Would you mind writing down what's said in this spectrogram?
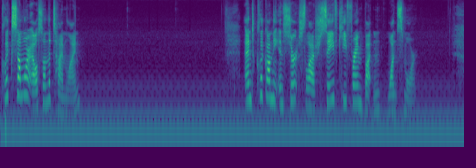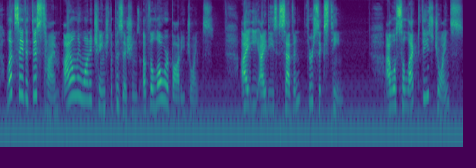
click somewhere else on the timeline and click on the Insert slash Save Keyframe button once more. Let's say that this time I only want to change the positions of the lower body joints, i.e. IDs 7 through 16. I will select these joints,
